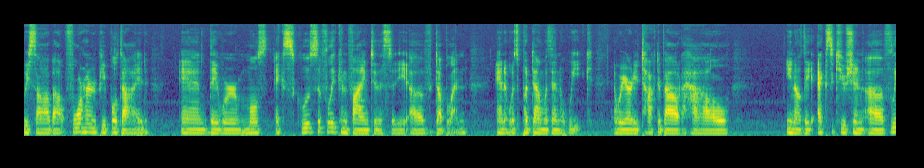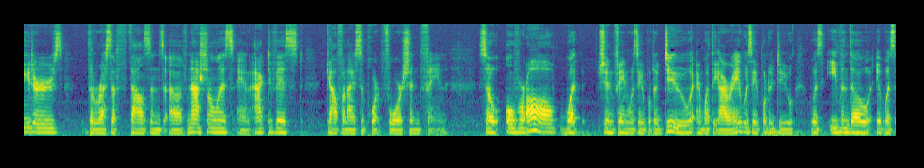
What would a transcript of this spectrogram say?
we saw about 400 people died, and they were most exclusively confined to the city of Dublin, and it was put down within a week. And we already talked about how, you know, the execution of leaders, the rest of thousands of nationalists and activists galvanized support for Sinn Féin. So, overall, what Sinn Féin was able to do and what the IRA was able to do was even though it was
